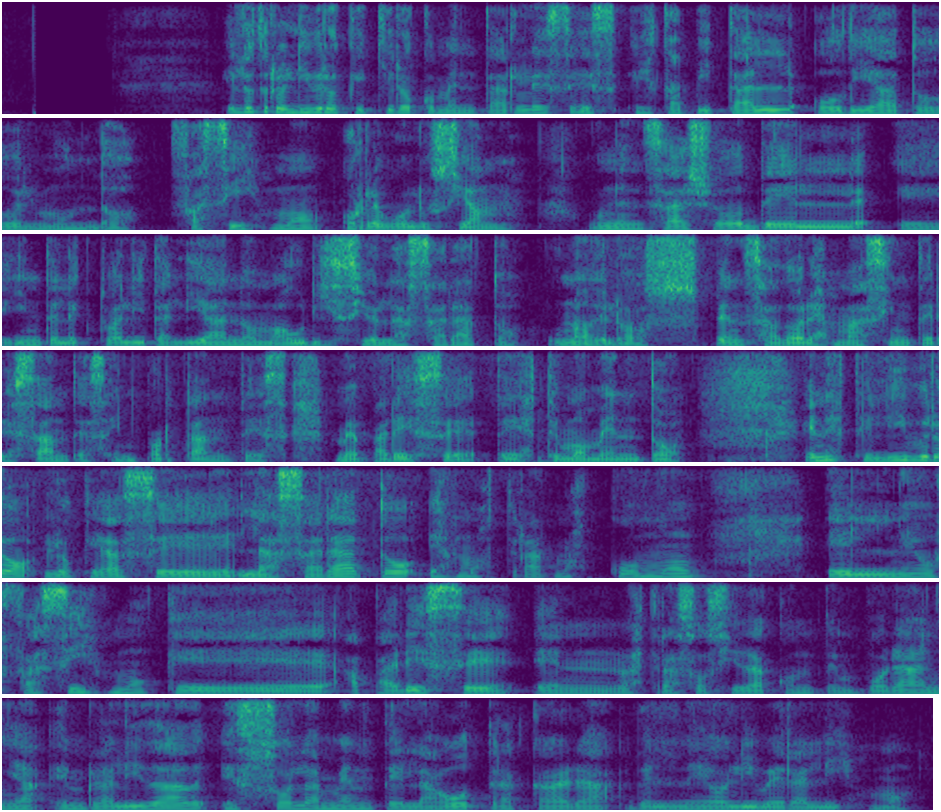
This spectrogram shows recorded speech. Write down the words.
El otro libro que quiero comentarles es El capital odia a todo el mundo, fascismo o revolución un ensayo del eh, intelectual italiano Mauricio Lazzarato, uno de los pensadores más interesantes e importantes, me parece, de este momento. En este libro lo que hace Lazzarato es mostrarnos cómo el neofascismo que aparece en nuestra sociedad contemporánea en realidad es solamente la otra cara del neoliberalismo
